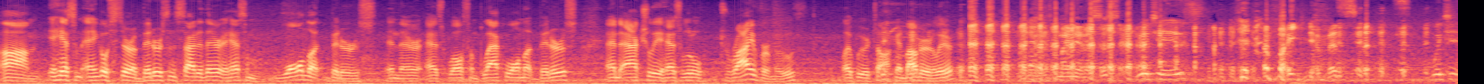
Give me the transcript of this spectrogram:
Um, it has some Angostura bitters inside of there. It has some walnut bitters in there as well, some black walnut bitters, and actually it has a little dry vermouth, like we were talking about earlier. my nemesis. Which is My nemesis. which is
